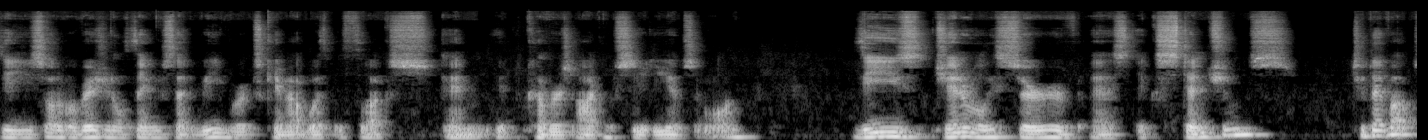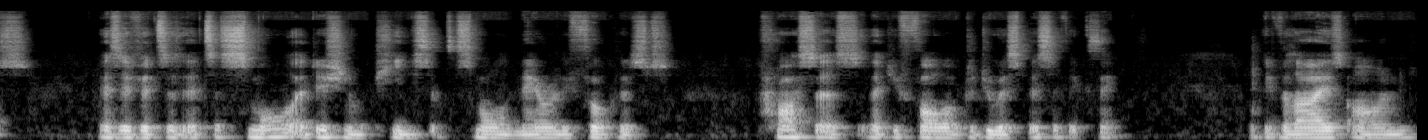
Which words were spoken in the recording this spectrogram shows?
the sort of original things that Weaveworks came out with with Flux, and it covers Argo CD and so on. These generally serve as extensions to DevOps, as if it's a, it's a small additional piece, it's a small narrowly focused process that you follow to do a specific thing. It relies on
